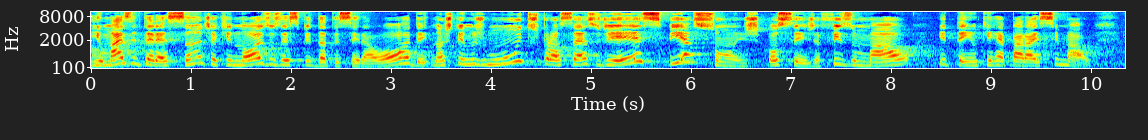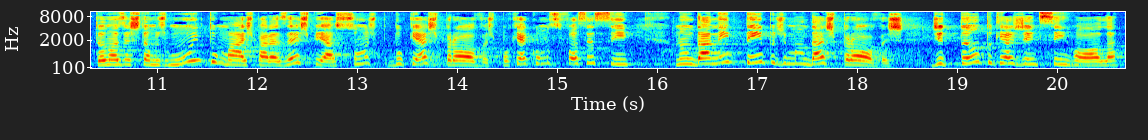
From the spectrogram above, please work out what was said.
E o mais interessante é que nós, os espíritos da terceira ordem, nós temos muitos processos de expiações, ou seja, fiz o mal e tenho que reparar esse mal. Então nós estamos muito mais para as expiações do que as provas, porque é como se fosse assim, não dá nem tempo de mandar as provas, de tanto que a gente se enrola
